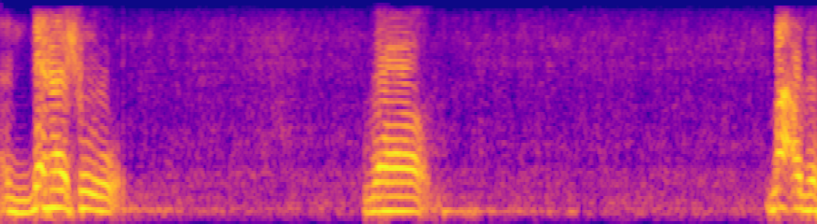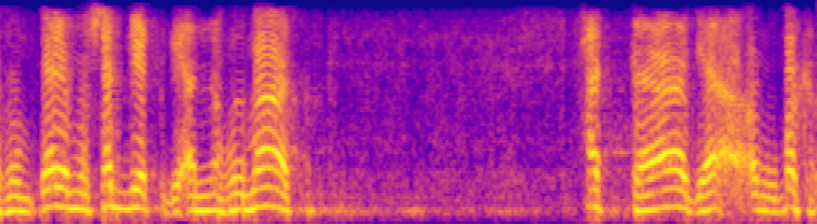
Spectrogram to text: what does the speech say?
اندهشوا وبعضهم غير مصدق بأنه مات حتى جاء أبو بكر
